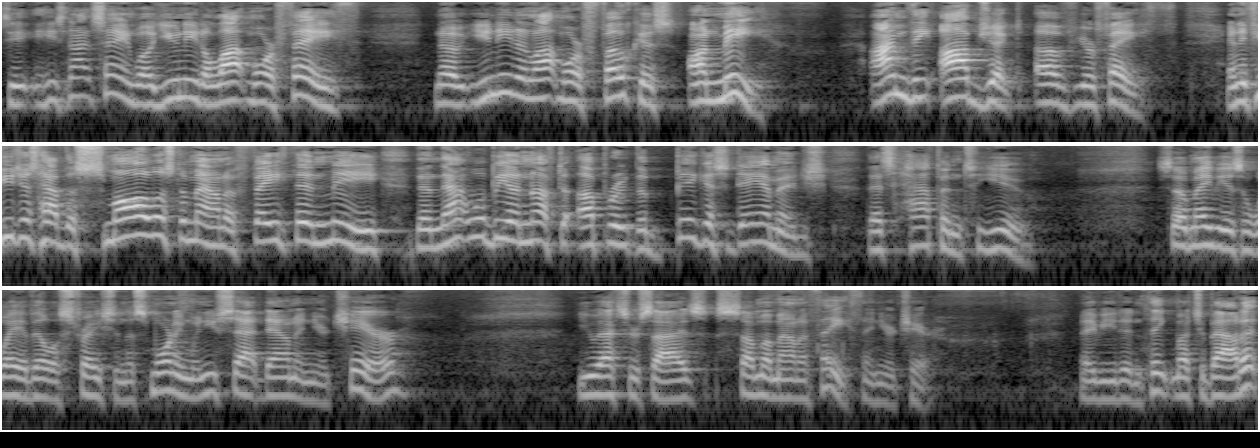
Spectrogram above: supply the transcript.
See, he's not saying, well, you need a lot more faith. No, you need a lot more focus on me. I'm the object of your faith. And if you just have the smallest amount of faith in me, then that will be enough to uproot the biggest damage that's happened to you. So, maybe as a way of illustration, this morning when you sat down in your chair, you exercised some amount of faith in your chair. Maybe you didn't think much about it,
